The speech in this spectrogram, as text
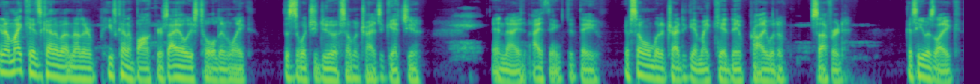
you know, my kid's kind of another, he's kind of bonkers. I always told him, like, this is what you do if someone tries to get you. And I, I think that they, if someone would have tried to get my kid, they probably would have suffered because he was like,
